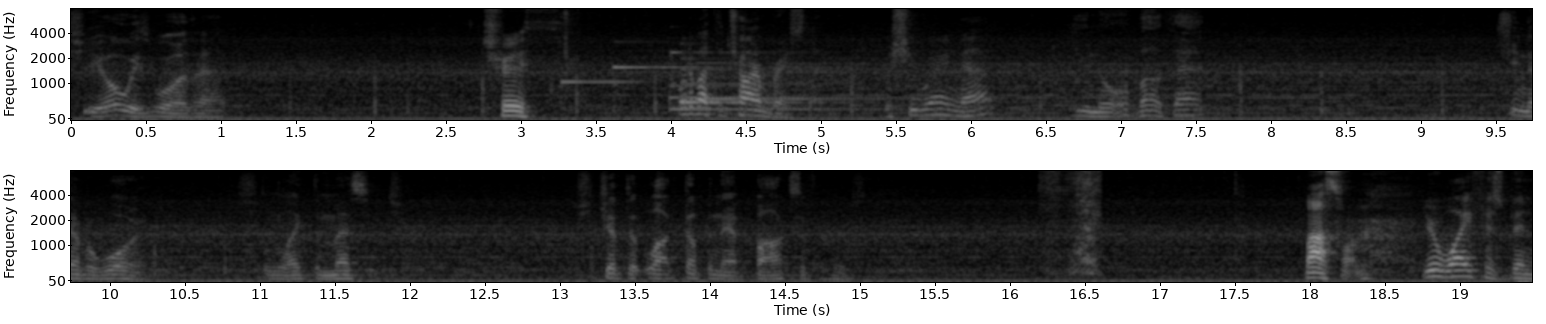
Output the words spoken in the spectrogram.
She always wore that. Truth. What about the charm bracelet? Was she wearing that? You know about that? She never wore it. She didn't like the message. She kept it locked up in that box of hers. Last one. Your wife has been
